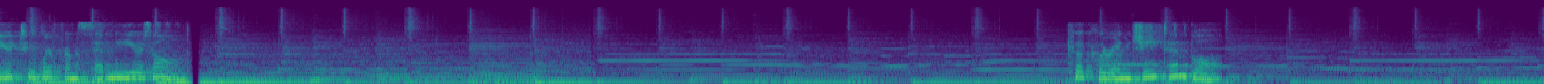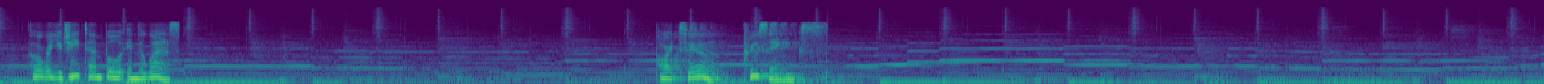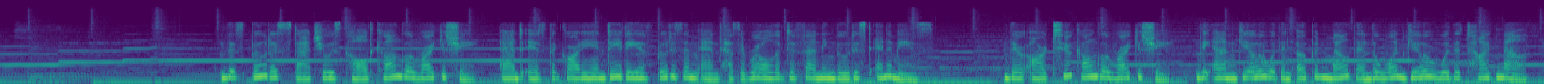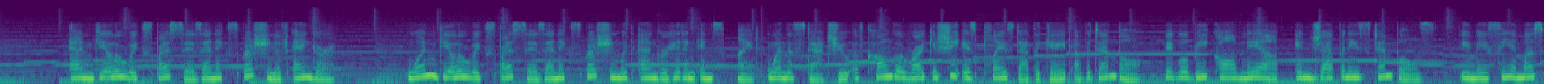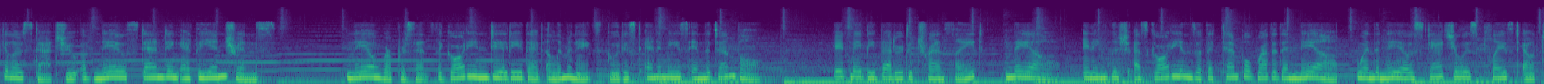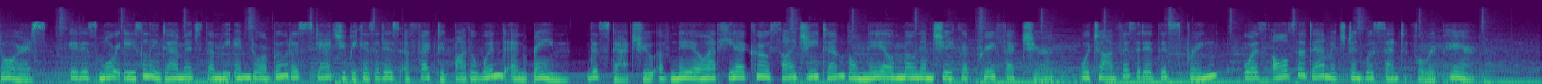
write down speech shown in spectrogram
YouTuber from 70 years old. Kakurinji Temple. Horyuji Temple in the west. Part 2 Precincts This Buddhist statue is called Kongo Rikishi, and is the guardian deity of Buddhism and has a role of defending Buddhist enemies. There are two Kongo Rikishi, the Angyo with an open mouth and the one Gyo with a tight mouth. Angyo expresses an expression of anger. One Gyo expresses an expression with anger hidden inside. When the statue of Kongo Rikishi is placed at the gate of the temple, it will be called Nio. In Japanese temples, you may see a muscular statue of Nio standing at the entrance. Nio represents the guardian deity that eliminates Buddhist enemies in the temple. It may be better to translate Nio in English as guardians of the temple rather than Nio. When the Nio statue is placed outdoors, it is more easily damaged than the indoor Buddha statue because it is affected by the wind and rain. The statue of Nio at Hyakusaiji Temple Nao Monenchika Prefecture, which I visited this spring, was also damaged and was sent for repair.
